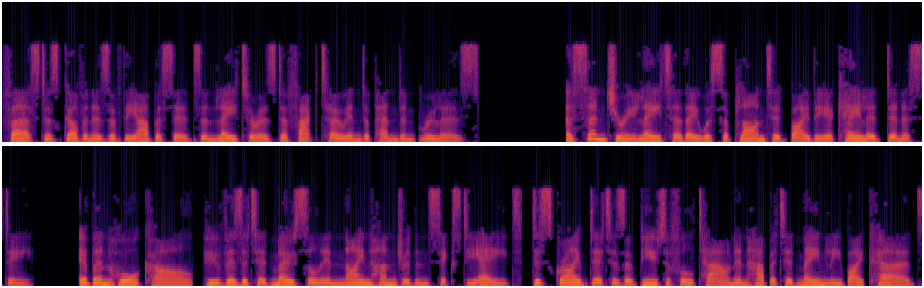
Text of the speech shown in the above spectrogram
first as governors of the Abbasids and later as de facto independent rulers. A century later they were supplanted by the Uqaylid dynasty. Ibn Hawqal, who visited Mosul in 968, described it as a beautiful town inhabited mainly by Kurds.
